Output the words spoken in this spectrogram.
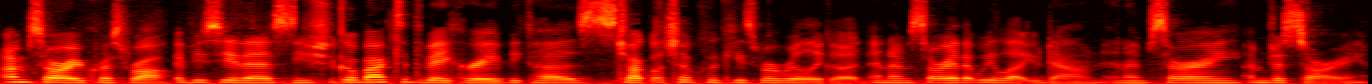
I'm sorry, Chris Rock. If you see this, you should go back to the bakery because chocolate chip cookies were really good. And I'm sorry that we let you down. And I'm sorry. I'm just sorry.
